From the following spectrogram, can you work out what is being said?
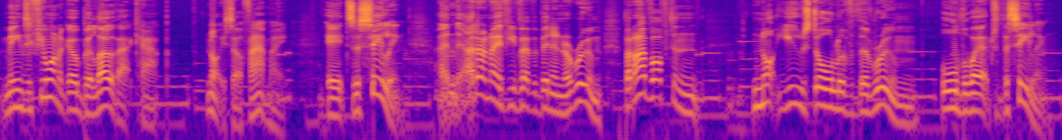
means if you want to go below that cap, knock yourself out, mate. It's a ceiling. And I don't know if you've ever been in a room, but I've often not used all of the room all the way up to the ceiling.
